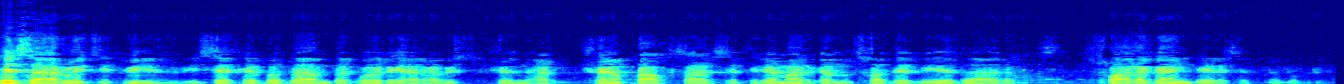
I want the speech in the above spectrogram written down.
ეს არ ვიცით ვის ეხება და ამ დაგვარი არავის ჩვენ ჩვენ ხალხს ასეთი რამ არ განუცხადებია და არ ვიცით. სხვა რა გაინტერესებს მეგობრებო?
